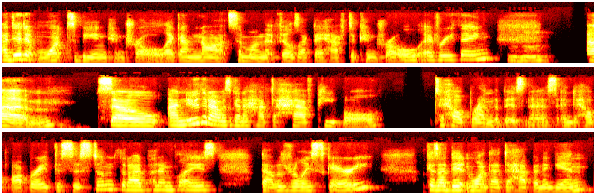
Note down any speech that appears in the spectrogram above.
i didn't want to be in control. Like i'm not someone that feels like they have to control everything. Mm-hmm. um so i knew that i was going to have to have people to help run the business and to help operate the systems that I'd put in place. That was really scary because I didn't want that to happen again.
